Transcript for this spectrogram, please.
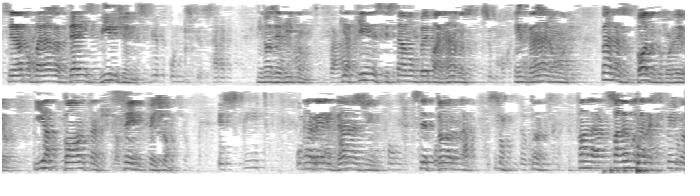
será comparado a dez virgens. E nós é dito que aqueles que estavam preparados entraram para as bodas do Cordeiro e a porta se fechou. Na realidade, se torna. Fala, falamos a respeito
